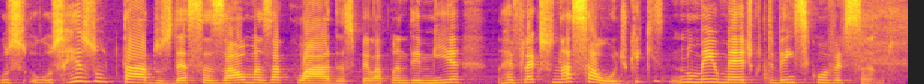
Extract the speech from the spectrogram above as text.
Os, os resultados dessas almas acuadas pela pandemia, reflexo na saúde, o que, que no meio médico vem se conversando?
